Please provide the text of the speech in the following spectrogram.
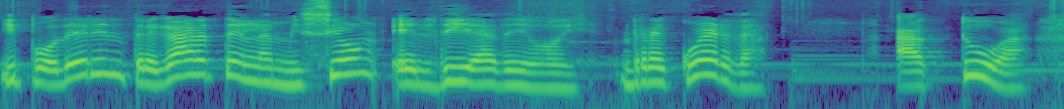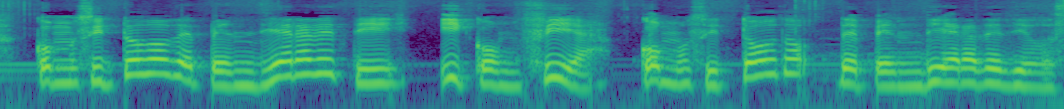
y poder entregarte en la misión el día de hoy. Recuerda, Actúa como si todo dependiera de ti y confía como si todo dependiera de Dios.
